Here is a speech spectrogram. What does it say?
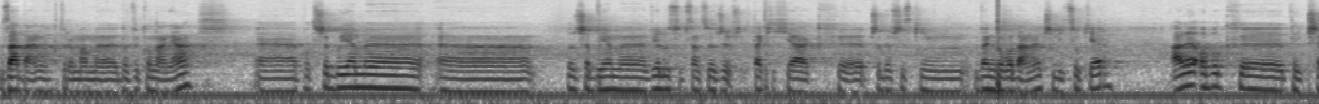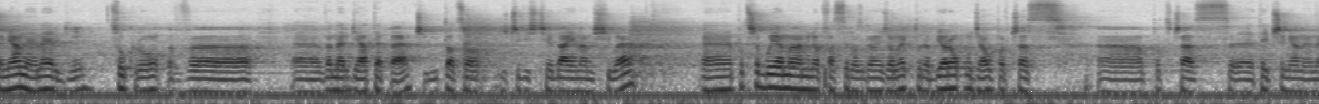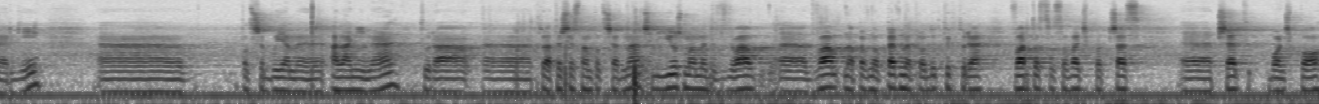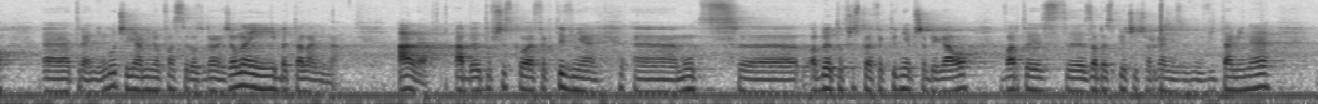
zadań, które mamy do wykonania, potrzebujemy, potrzebujemy wielu substancji odżywczych, takich jak przede wszystkim węglowodany, czyli cukier, ale obok tej przemiany energii, cukru w, w energię ATP, czyli to, co rzeczywiście daje nam siłę, Potrzebujemy aminokwasy rozgałęzione, które biorą udział podczas, e, podczas e, tej przemiany energii. E, Potrzebujemy alaninę, która, e, która też jest nam potrzebna, czyli już mamy dwa, e, dwa na pewno pewne produkty, które warto stosować podczas, e, przed bądź po e, treningu, czyli aminokwasy rozgałęzione i betalanina. Ale aby to wszystko efektywnie e, móc, e, aby to wszystko efektywnie przebiegało, warto jest e, zabezpieczyć organizm w witaminy,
